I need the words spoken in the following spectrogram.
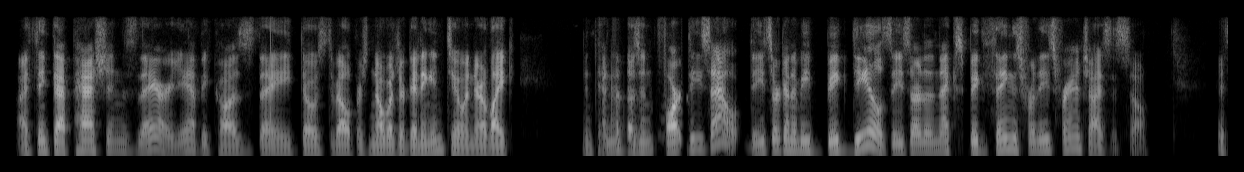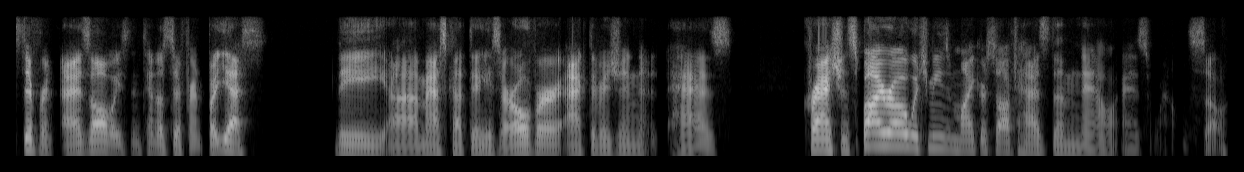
I think that passion's there, yeah, because they those developers know what they're getting into, and they're like, Nintendo doesn't fart these out. These are going to be big deals. These are the next big things for these franchises. So it's different. As always, Nintendo's different. But yes, the uh, mascot days are over. Activision has Crash and Spyro, which means Microsoft has them now as well. So,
